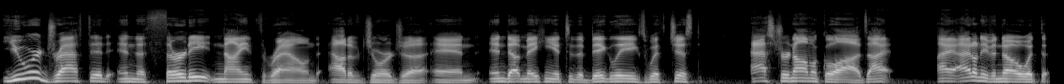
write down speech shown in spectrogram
You were drafted in the 39th round out of Georgia and end up making it to the big leagues with just astronomical odds. I I, I don't even know what the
